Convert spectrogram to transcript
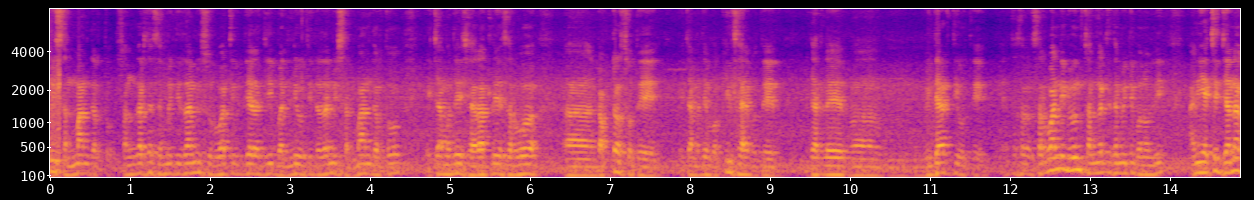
मी सन्मान करतो. संघर्ष समितीचा मी सुरुवातीला जी बनली होती त्याचा मी सन्मान करतो. याच्यामध्ये शहरातले सर्व डॉक्टर्स होते. याच्यामध्ये वकील साहेब होते. याच्यातले अ, विद्यार्थी होते. सर्व- सर्वांनी मिळून संघर्ष समिती बनवली आणि याचे जनक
